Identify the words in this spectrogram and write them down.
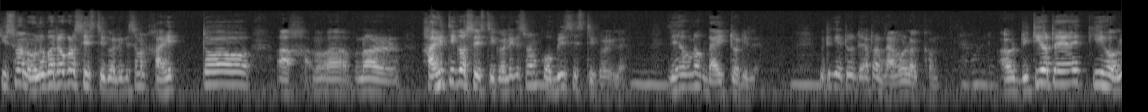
কিছুমান অনুবাদকৰ সৃষ্টি কৰিলে কিছুমান সাহিত্য আপোনাৰ সাহিত্যিকৰ সৃষ্টি কৰিলে কিছুমান কবিৰ সৃষ্টি কৰিলে যিসকলক দায়িত্ব দিলে। গতিকে এইটো এটা ডাঙৰ লক্ষণ। আৰু দ্বিতীয়তে কি হ'ল?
